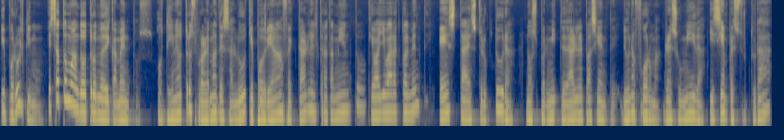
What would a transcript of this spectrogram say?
Y por último, ¿está tomando otros medicamentos o tiene otros problemas de salud que podrían afectarle el tratamiento que va a llevar actualmente? Esta estructura nos permite darle al paciente de una forma resumida y siempre estructurada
